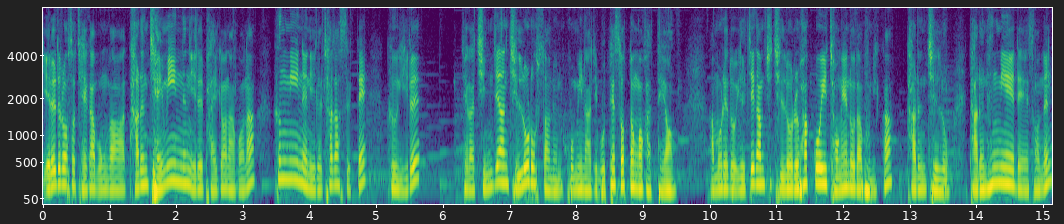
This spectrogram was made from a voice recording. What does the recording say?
예를 들어서 제가 뭔가 다른 재미있는 일을 발견하거나 흥미있는 일을 찾았을 때 그 일을 제가 진지한 진로로서는 고민하지 못했었던 것 같아요. 아무래도 일찌감치 진로를 확고히 정해놓다 보니까 다른 진로, 다른 흥미에 대해서는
